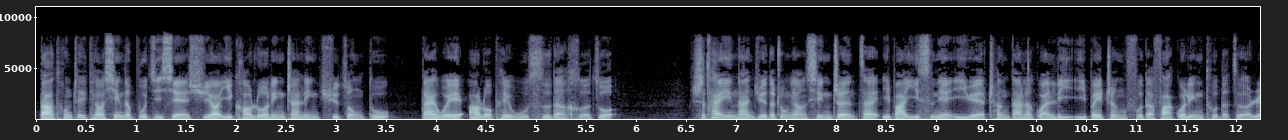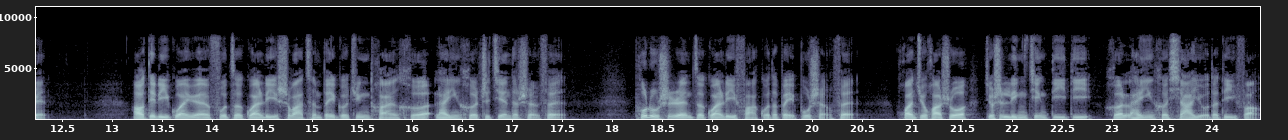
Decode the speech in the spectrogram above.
打通这条新的补给线需要依靠洛林占领区总督戴维·阿洛佩乌斯的合作。施泰因男爵的中央行政在1814年1月承担了管理已被征服的法国领土的责任。奥地利官员负责管理施瓦岑贝格军团和莱茵河之间的省份，普鲁士人则管理法国的北部省份。换句话说，就是临近低地和莱茵河下游的地方。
